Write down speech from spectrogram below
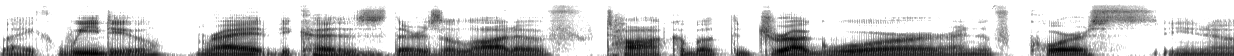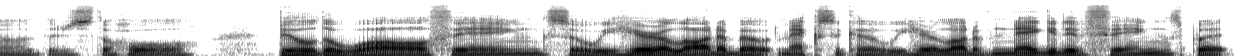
like we do, right? Because there's a lot of talk about the drug war, and of course, you know, there's the whole build a wall thing. So we hear a lot about Mexico. We hear a lot of negative things, but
